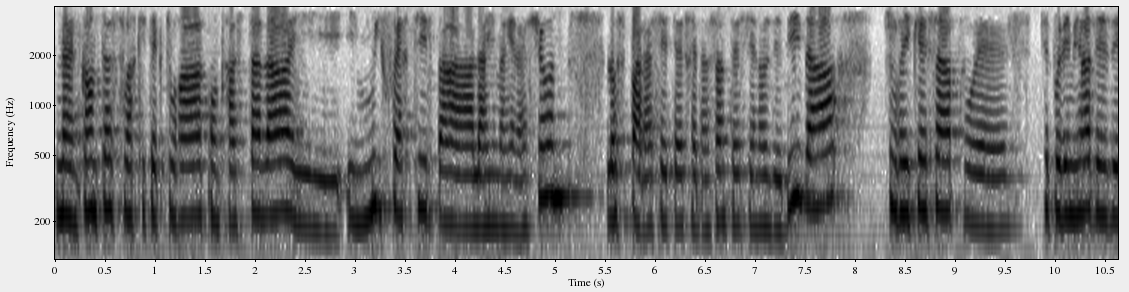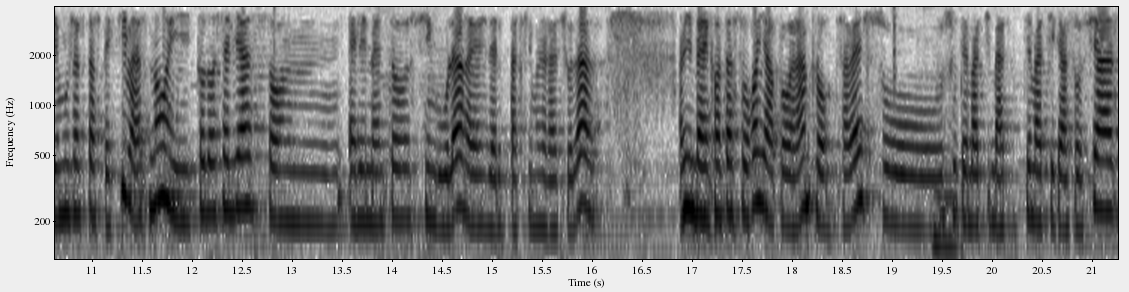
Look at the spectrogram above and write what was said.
Me encanta su arquitectura contrastada y, muy fértil para la imaginación, los palacetes renacentes llenos de vida, su riqueza pues se puede mirar desde muchas perspectivas, ¿no? Y todas ellas son elementos singulares del patrimonio de la ciudad. A mí me encanta Soraya, por ejemplo, ¿sabes? Su, su temática social,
